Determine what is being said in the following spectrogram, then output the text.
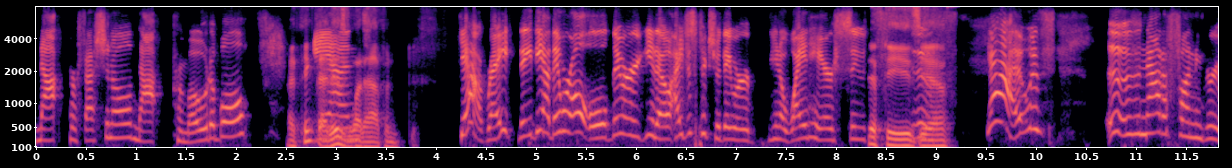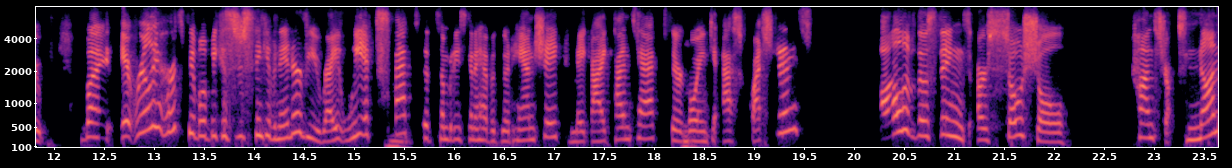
not professional not promotable. I think that is what happened. yeah right? They yeah they were all old. They were you know i just picture they were you know white hair suits. 50s, yeah. yeah it was it was not a fun group but it really hurts people because just think of an interview right? We expect that somebody's going to have a good handshake make eye contact they're Mm. going to ask questions. All of those things are social constructs none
